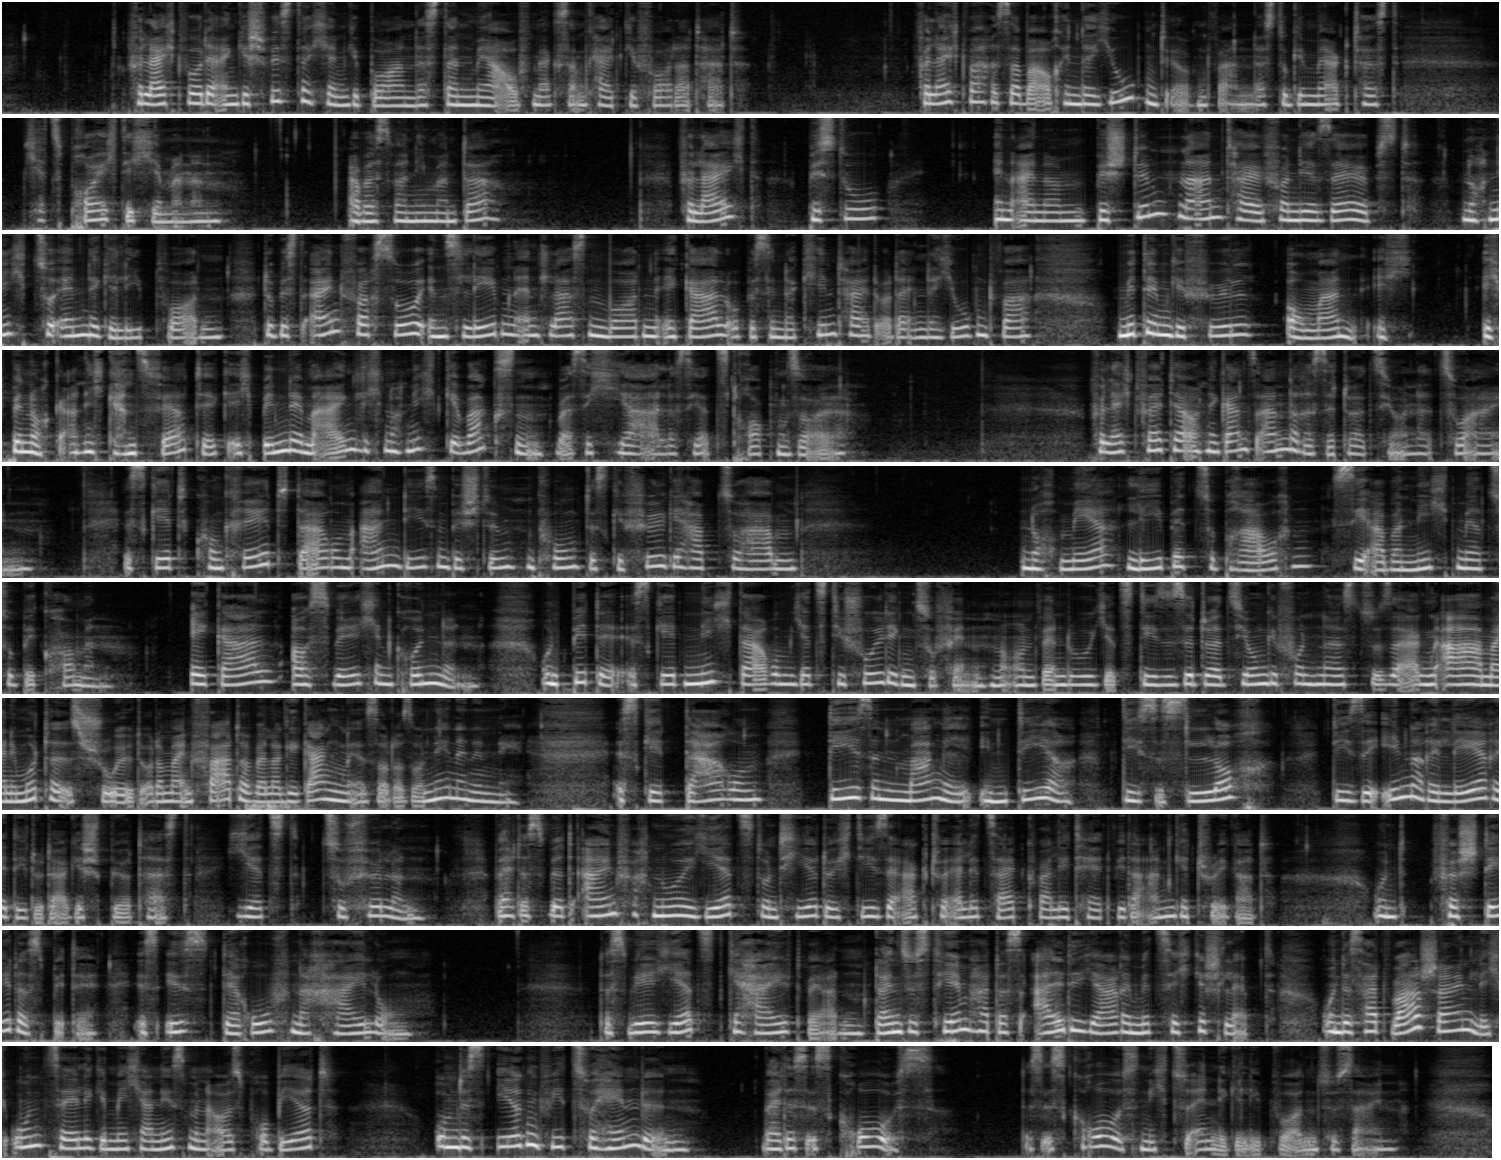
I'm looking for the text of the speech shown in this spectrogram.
Vielleicht wurde ein Geschwisterchen geboren, das dann mehr Aufmerksamkeit gefordert hat. Vielleicht war es aber auch in der Jugend irgendwann, dass du gemerkt hast, jetzt bräuchte ich jemanden, aber es war niemand da. Vielleicht bist du in einem bestimmten Anteil von dir selbst noch nicht zu Ende geliebt worden. Du bist einfach so ins Leben entlassen worden, egal ob es in der Kindheit oder in der Jugend war, mit dem Gefühl, oh Mann, ich, ich bin noch gar nicht ganz fertig. Ich bin dem eigentlich noch nicht gewachsen, was ich hier alles jetzt rocken soll. Vielleicht fällt dir auch eine ganz andere Situation dazu ein. Es geht konkret darum, an diesem bestimmten Punkt das Gefühl gehabt zu haben, noch mehr Liebe zu brauchen, sie aber nicht mehr zu bekommen. Egal aus welchen Gründen. Und bitte, es geht nicht darum, jetzt die Schuldigen zu finden. Und wenn du jetzt diese Situation gefunden hast, zu sagen, ah, meine Mutter ist schuld oder mein Vater, weil er gegangen ist oder so. Nee, nee, nee, nee. Es geht darum, diesen Mangel in dir, dieses Loch, diese innere Leere, die du da gespürt hast, jetzt zu füllen weil das wird einfach nur jetzt und hier durch diese aktuelle Zeitqualität wieder angetriggert. Und versteh das bitte, es ist der Ruf nach Heilung. Das will jetzt geheilt werden. Dein System hat das all die Jahre mit sich geschleppt und es hat wahrscheinlich unzählige Mechanismen ausprobiert, um das irgendwie zu handeln, weil das ist groß. Das ist groß, nicht zu Ende geliebt worden zu sein.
